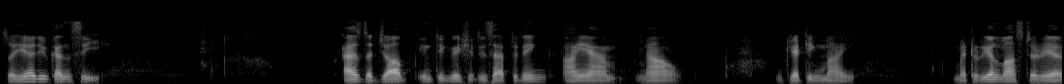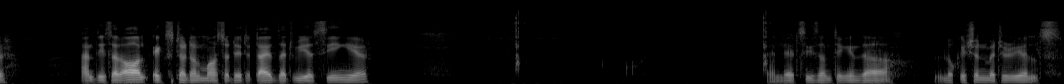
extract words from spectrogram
So here you can see as the job integration is happening, I am now getting my material master here, and these are all external master data types that we are seeing here. And let's see something in the location materials.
